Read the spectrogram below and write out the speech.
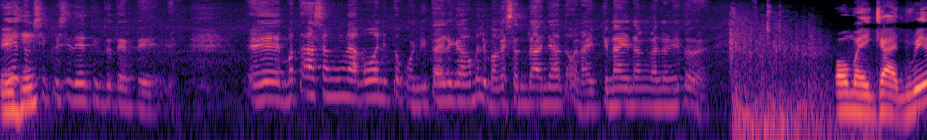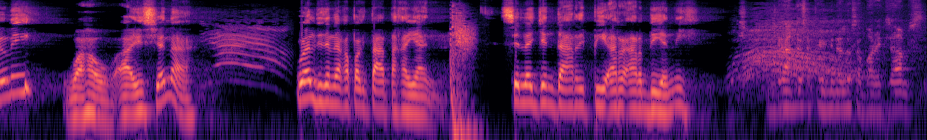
Eh, itong si Presidente Duterte, eh, mataas ang nakuha nito. Kung hindi tayo nagkakamali, baka sandaan yata o 99 ang ano nito eh. Oh my God, really? Wow, ayos yan ah. Well, di na nakapagtataka yan. Si legendary PRRD yan eh. Ang grado sa criminal law sa bar exams.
